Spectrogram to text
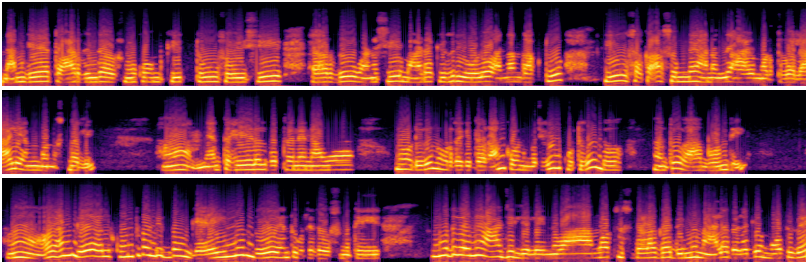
ನಮ್ಗೆ ತೋಟದಿಂದ ಅರ್ಶಿನ ಕೊಂಬ್ ಕಿತ್ತು ಸೋಯಿಸಿ ಹರ್ದು ಒಣಸಿ ಮಾಡಾಕಿದ್ರು ಏಳು ಹನ್ನೊಂದ್ ಆಗ್ತು. ಇವು ಸಕಾ ಸುಮ್ನೆ ಹನ್ನೊಂದನೆ ಹಾಳು ಮಾಡ್ತವಲ್ಲ ಹಾಳಿ ಹಂಗ್ ಮನಸ್ನಲ್ಲಿ. ಹ್ಮ್, ಎಂತ ಹೇಳಲ್ ಬತ್ತಾನೆ ನಾವು? ನೋಡಿರು ನೋಡ್ದಾಗಿದ್ದಾರ ಕೊಂಡ್ ಮುಚ್ಕೊಂಡ್ ಕುತ್ಕೊಂಡು ಅಂತೂ ಆ ಬಂದಿ ಹ್ಮ್ ಹಂಗೆ ಅಲ್ಲಿ ಕುಂತ್ಕೊಂಡಿದ್ದಂಗೆ ಇನ್ನೊಂದು ಎಂತ ಗೊತ್ತಿದೆ ವಸುಮತಿ ಮದುವೆನೆ ಆಗಿರ್ಲಿಲ್ಲ ಇನ್ನು. ಆ ಮರ್ದಿಸ್ ಬೆಳಗ್ಗೆ ಇನ್ನು ನಾಳೆ ಬೆಳಗ್ಗೆ ಮದುವೆ.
